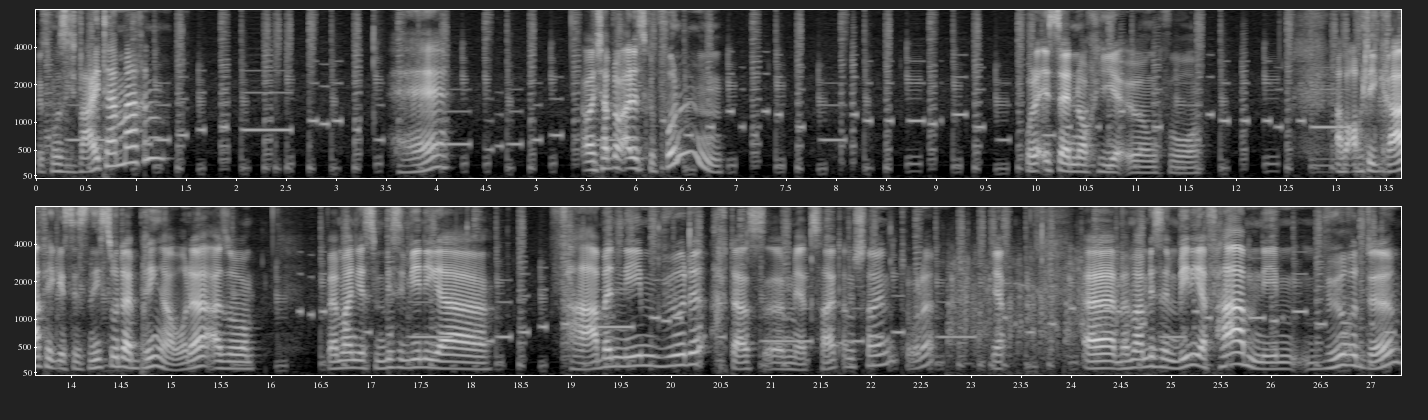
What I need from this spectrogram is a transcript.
jetzt muss ich weitermachen? Hä? Aber ich habe doch alles gefunden. Oder ist er noch hier irgendwo? Aber auch die Grafik ist jetzt nicht so der Bringer, oder? Also, wenn man jetzt ein bisschen weniger Farbe nehmen würde... Ach, da ist äh, mehr Zeit anscheinend, oder? Ja. Äh, wenn man ein bisschen weniger Farben nehmen würde,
